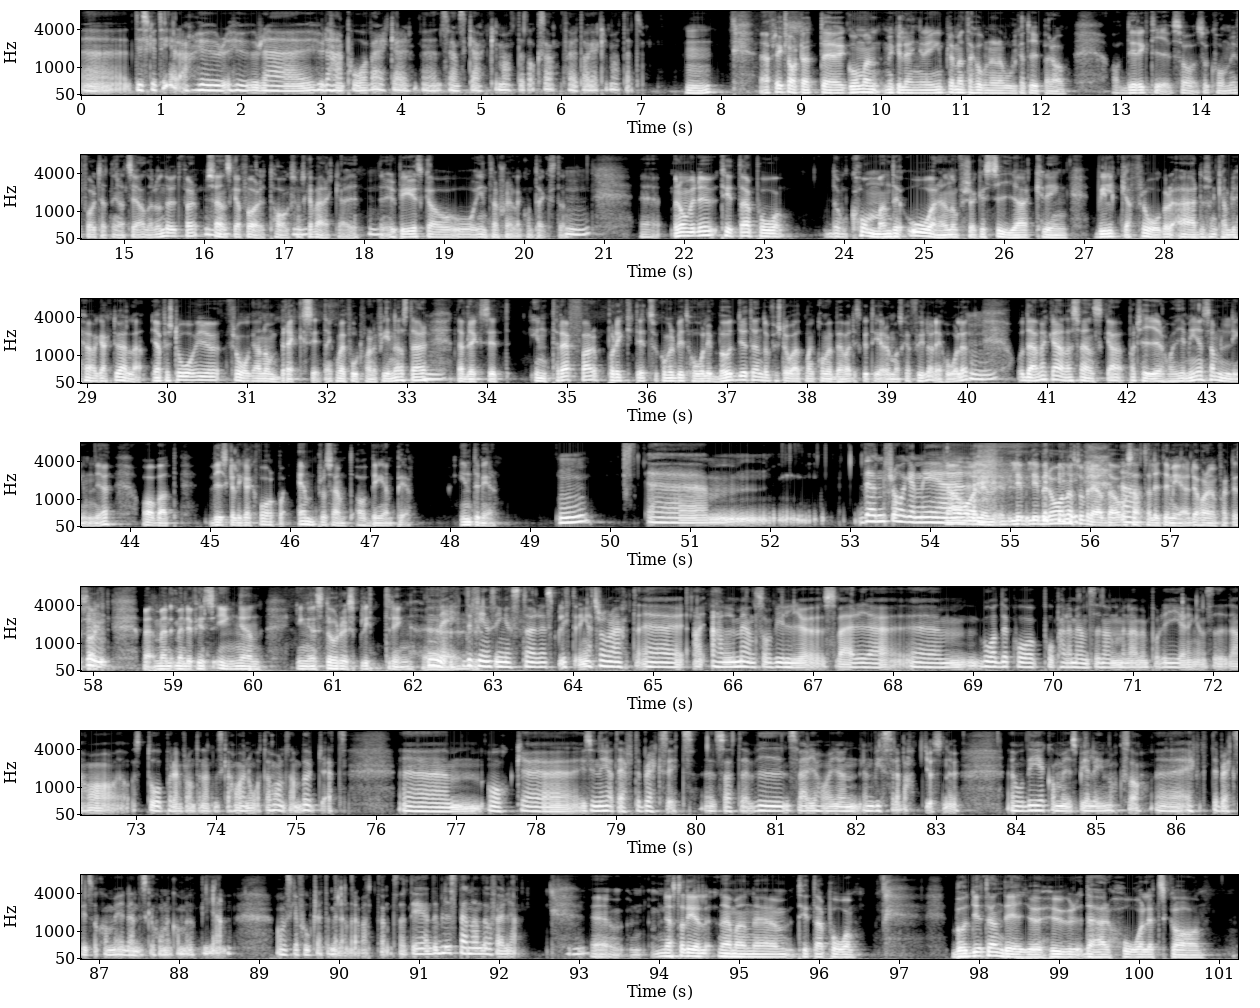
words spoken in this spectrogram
eh, diskutera. Hur, hur, eh, hur det här påverkar det svenska klimatet också, företagarklimatet. Mm. Ja, för det är klart att eh, går man mycket längre i implementationen av olika typer av av direktiv så, så kommer förutsättningarna att se annorlunda ut för mm. svenska företag som mm. ska verka i mm. den europeiska och, och internationella kontexten. Mm. Eh, men om vi nu tittar på de kommande åren och försöker sia kring vilka frågor är det som kan bli högaktuella. Jag förstår ju frågan om Brexit. Den kommer fortfarande finnas där. Mm. När Brexit inträffar på riktigt så kommer det bli ett hål i budgeten. Då förstår jag att man kommer behöva diskutera hur man ska fylla det hålet. Mm. Och där verkar alla svenska partier ha en gemensam linje av att vi ska ligga kvar på 1% av BNP. Inte mer. Mm. Um, den frågan är... Ja, Liberalerna står beredda att ja. satsa lite mer. Det har den faktiskt sagt. Mm. Men, men, men, det finns ingen ingen större splittring. Nej, det finns ingen större splittring. Jag tror att eh, allmänt så vill ju Sverige eh, både på, på parlamentssidan men även på regeringens sida ha, stå på den fronten att vi ska ha en återhållsam budget. Ehm, och eh, i synnerhet efter Brexit. Eh, så att eh, vi vi, Sverige har ju en, en viss rabatt just nu. Och det kommer ju spela in också. Efter Brexit så kommer ju den diskussionen komma upp igen. Om vi ska fortsätta med den rabatten. Så det, det blir spännande att följa. Mm. Ehm, nästa del när man ehm, tittar på budgeten det är ju hur det här hålet ska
